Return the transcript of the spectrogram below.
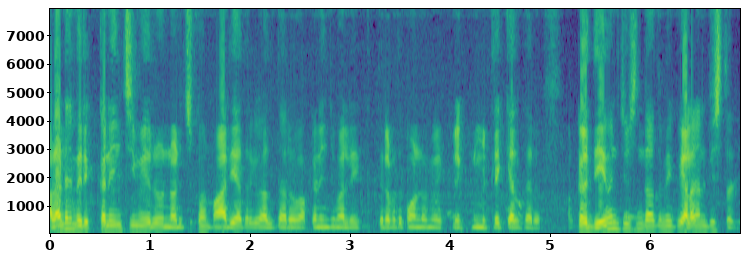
అలాంటి మీరు ఇక్కడి నుంచి మీరు నడుచుకొని పాదయాత్రకి వెళ్తారు. అక్కడి నుంచి మళ్ళీ తిరుపతి కొండ మెట్- మెట్లెక్కి వెళ్తారు. అక్కడ దేవుని చూసిన తర్వాత మీకు ఎలా అనిపిస్తుంది?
